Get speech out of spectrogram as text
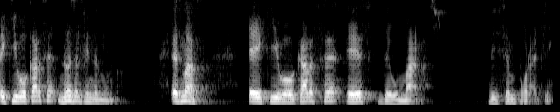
Equivocarse no es el fin del mundo. Es más, equivocarse es de humanos, dicen por allí.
